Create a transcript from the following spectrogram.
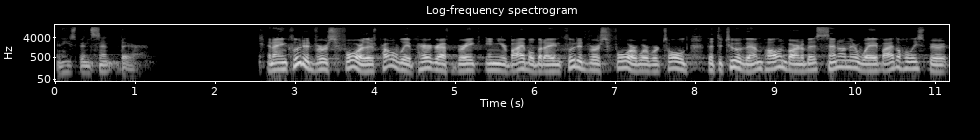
And he's been sent there. And I included verse 4. There's probably a paragraph break in your Bible, but I included verse 4 where we're told that the two of them, Paul and Barnabas, sent on their way by the Holy Spirit,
